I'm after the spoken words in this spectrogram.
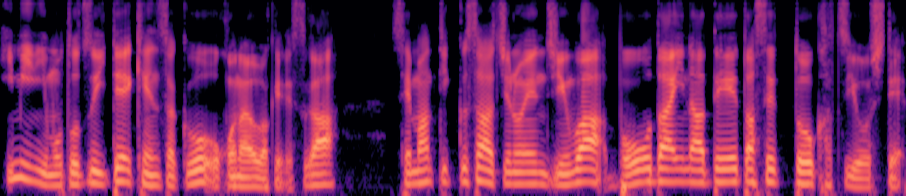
意味に基づいて検索を行うわけですが、セマンティックサーチのエンジンは膨大なデータセットを活用して、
